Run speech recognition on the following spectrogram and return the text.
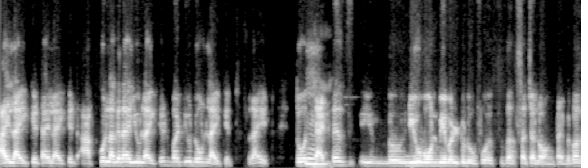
I like it I like it आपको लग रहा है you like it but you don't like it right तो Hmm. That is you won't be able to do for such a long time because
